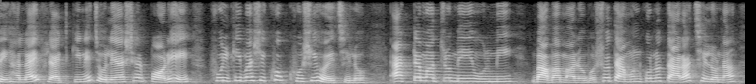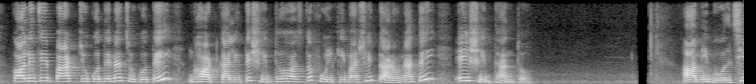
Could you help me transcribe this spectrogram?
বেহালায় ফ্ল্যাট কিনে চলে আসার পরে ফুলকি মাসি খুব খুশি হয়েছিল। একটা মাত্র মেয়ে উর্মি, বাবা মার অবশ্য তেমন কোনো তাড়া ছিল না। কলেজের পাঠ চুকোতে না চুকোতেই ঘটকালিতে সিদ্ধহস্ত ফুলকি মাসির তাড়নাতেই এই সিদ্ধান্ত। আমি বলছি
